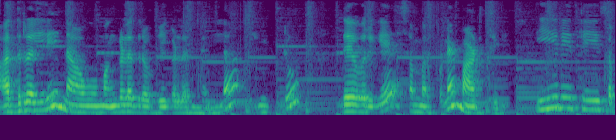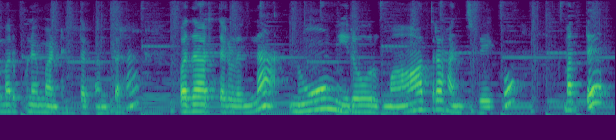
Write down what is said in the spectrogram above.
ಅದರಲ್ಲಿ ನಾವು ಮಂಗಳ ದ್ರವ್ಯಗಳನ್ನೆಲ್ಲ ಇಟ್ಟು ದೇವರಿಗೆ ಸಮರ್ಪಣೆ ಮಾಡ್ತೀವಿ. ಈ ರೀತಿ ಸಮರ್ಪಣೆ ಮಾಡಿರ್ತಕ್ಕಂತಹ ಪದಾರ್ಥಗಳನ್ನು ನೋಮ್ ಇರೋರ್ಗೆ ಮಾತ್ರ ಹಂಚಬೇಕು. ಮತ್ತು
